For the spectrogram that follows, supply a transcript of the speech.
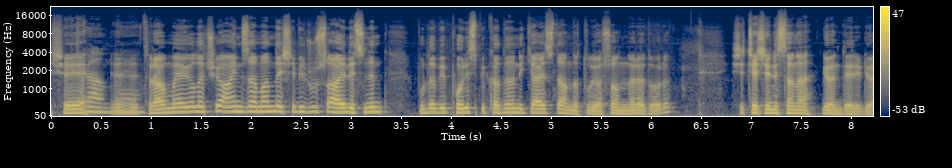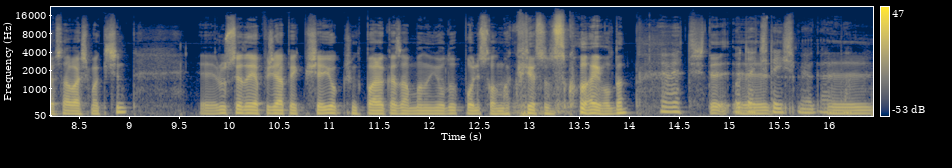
şeye travmaya. E, travmaya yol açıyor. Aynı zamanda işte bir Rus ailesinin burada bir polis bir kadının hikayesi de anlatılıyor sonlara doğru. İşte Çeçenistan'a gönderiliyor savaşmak için. E, Rusya'da yapacağı pek bir şey yok çünkü para kazanmanın yolu polis olmak biliyorsunuz kolay yoldan. Evet. İşte o da hiç e, değişmiyor galiba. E,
